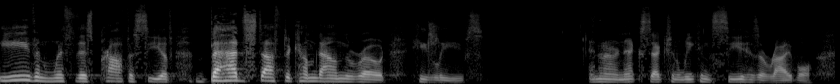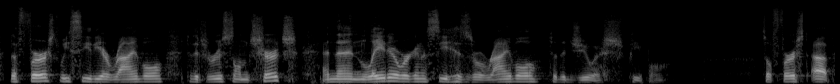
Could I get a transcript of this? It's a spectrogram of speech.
Even with this prophecy of bad stuff to come down the road, he leaves. And in our next section, we can see his arrival. The first, we see the arrival to the Jerusalem church, and then later, we're going to see his arrival to the Jewish people. So, first up,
